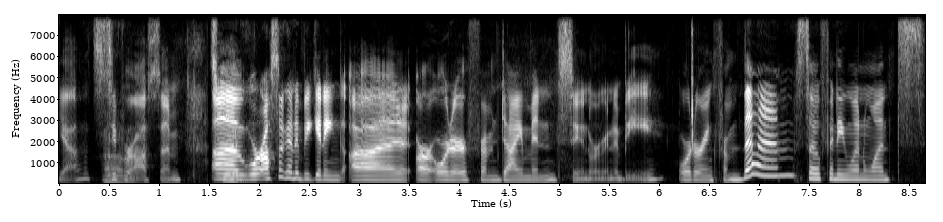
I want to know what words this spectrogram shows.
Yeah, that's super awesome. great. Uh, we're also going to be getting uh, our order from Diamond soon. We're going to be ordering from them. So if anyone wants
